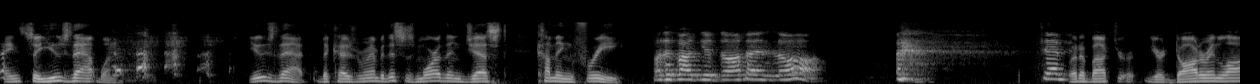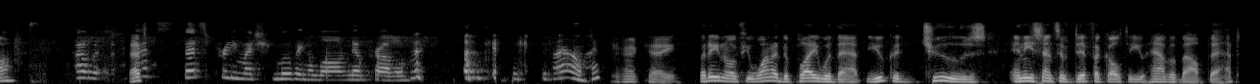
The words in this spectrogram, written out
Okay? So use that one. Use that because remember, this is more than just coming free. What about your daughter-in-law? What about your your daughter-in-law? Oh, That's- that's, that's pretty much moving along, no problem. Wow. Okay. But you know, if you wanted to play with that, you could choose any sense of difficulty you have about that.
